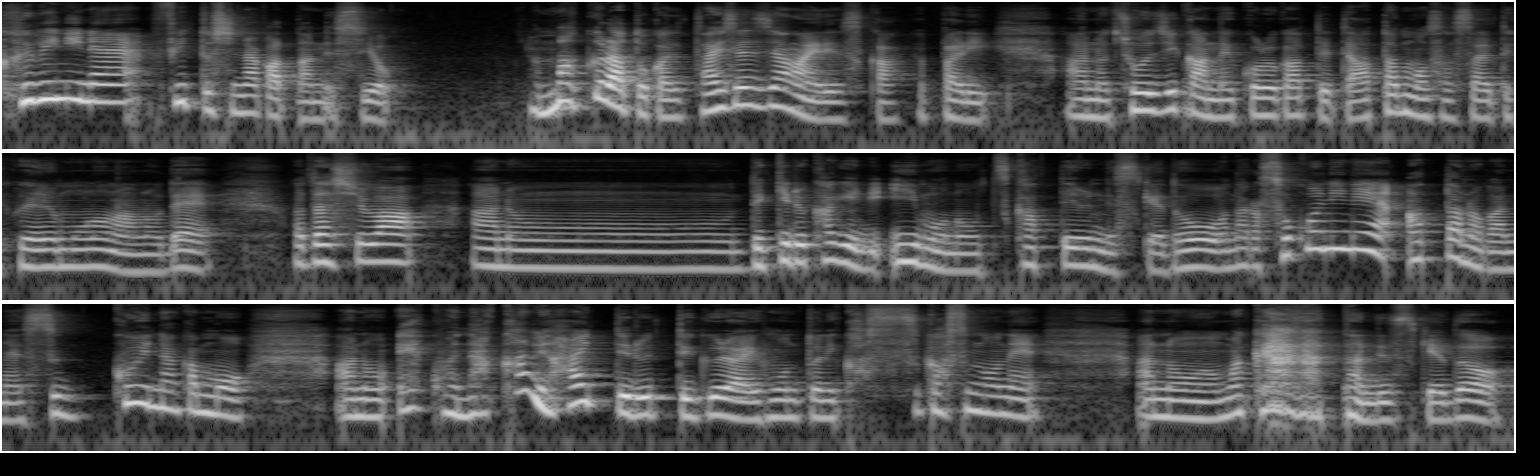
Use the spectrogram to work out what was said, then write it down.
首にねフィットしなかったんですよ。枕とかで大切じゃないですか。やっぱり。あの長時間寝転がってて頭を支えてくれるものなので私はあのー、できる限りいいものを使ってるんですけどなんかそこにねあったのがねすっごいなんかもうあのえこれ中身入ってるってぐらい本当にカスカスのねあの枕だったんですけど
